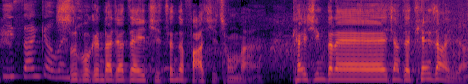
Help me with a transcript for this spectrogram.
第三个问题。师傅跟大家在一起，真的法喜充满，开心的嘞，像在天上一样。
